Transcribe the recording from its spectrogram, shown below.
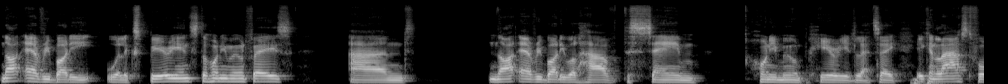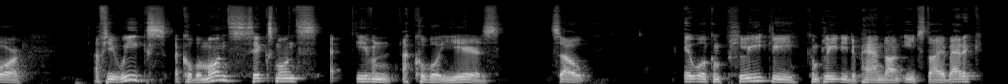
not everybody will experience the honeymoon phase and not everybody will have the same honeymoon period let's say. It can last for a few weeks a couple months six months even a couple years. So it will completely completely depend on each diabetic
